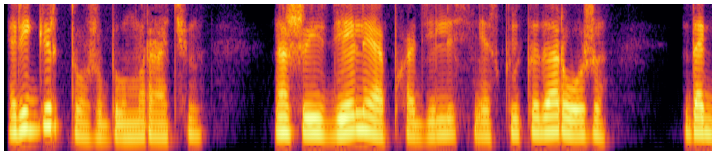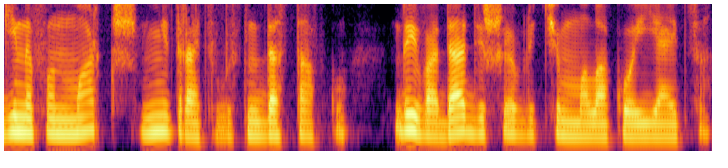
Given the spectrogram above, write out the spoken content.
Ригер тоже был мрачен. Наши изделия обходились несколько дороже. Дагина фон Маркш не тратилась на доставку, да и вода дешевле, чем молоко и яйца.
